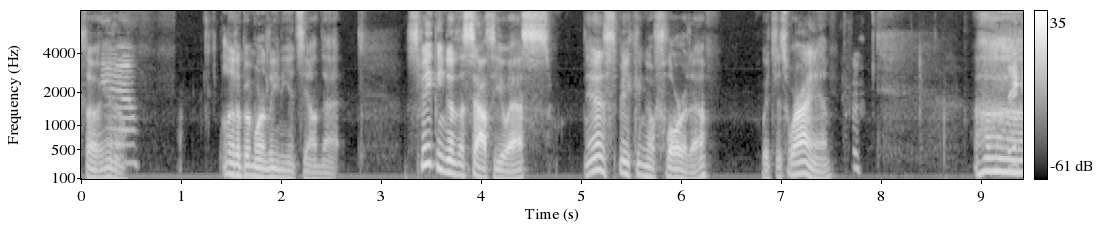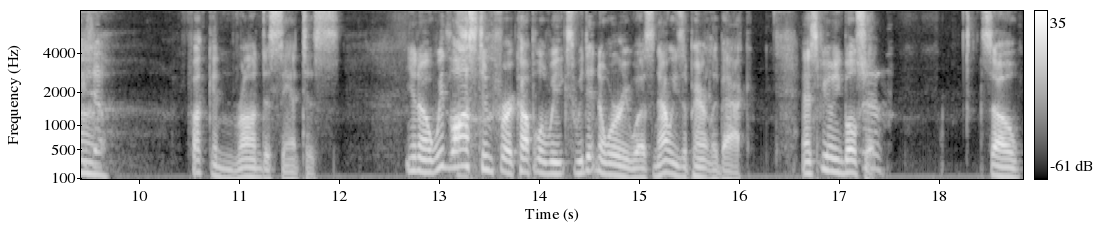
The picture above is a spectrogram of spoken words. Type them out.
so you know, a little bit more leniency on that. Speaking of the South U.S. and speaking of Florida, which is where I am, uh, fucking Ron DeSantis. You know, we lost him for a couple of weeks. We didn't know where he was. Now he's apparently back and spewing bullshit. Ugh. So,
